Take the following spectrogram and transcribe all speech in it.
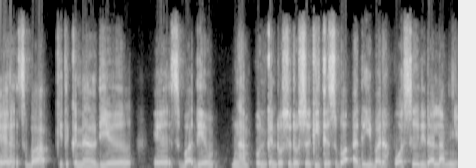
ya sebab kita kenal dia ya, sebab dia mengampunkan dosa-dosa kita sebab ada ibadah puasa di dalamnya.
